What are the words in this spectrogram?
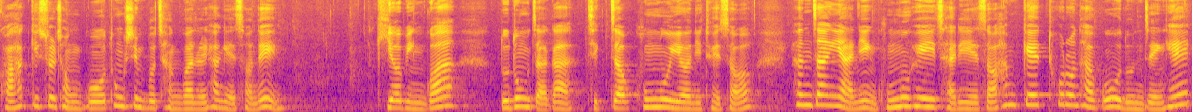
과학기술정보통신부 장관을 향해서는 기업인과 노동자가 직접 국무위원이 돼서 현장이 아닌 국무회의 자리에서 함께 토론하고 논쟁해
